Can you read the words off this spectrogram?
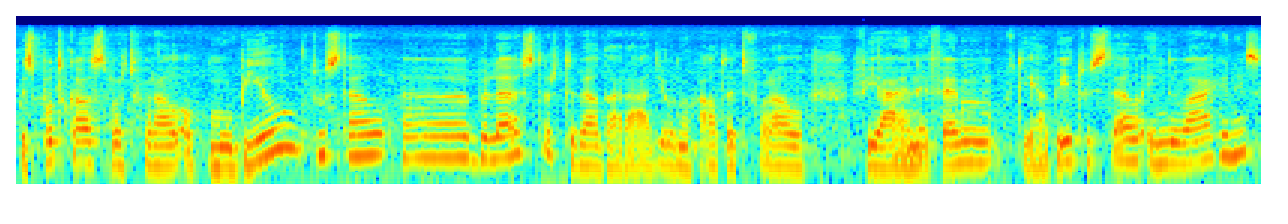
Dus podcast wordt vooral op mobiel toestel uh, beluisterd, terwijl dat radio nog altijd vooral via een FM of DHB-toestel in de wagen is.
